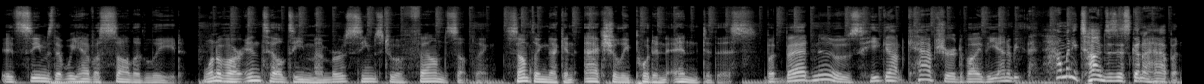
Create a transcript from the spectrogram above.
it seems that we have a solid lead. One of our intel team members seems to have found something. Something that can actually put an end to this. But bad news, he got captured by the enemy. How many times is this gonna happen?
